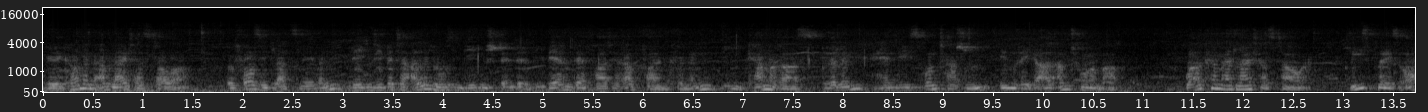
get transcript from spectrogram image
Willkommen am Lighthouse Tower. Bevor Sie Platz nehmen, legen Sie bitte alle losen Gegenstände, die während der Fahrt herabfallen können, wie Kameras, Brillen, Handys und Taschen, im Regal am Turm ab. Welcome at Lighthouse Tower. Please place all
